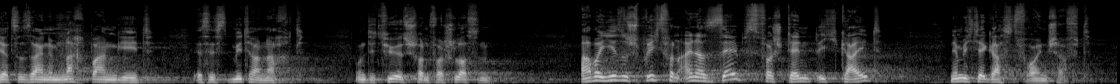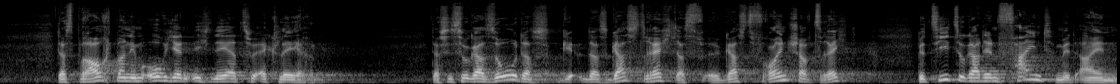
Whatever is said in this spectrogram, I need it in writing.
der zu seinem Nachbarn geht. Es ist Mitternacht und die Tür ist schon verschlossen. Aber Jesus spricht von einer Selbstverständlichkeit, nämlich der Gastfreundschaft. Das braucht man im Orient nicht näher zu erklären. Das ist sogar so, dass das Gastrecht, das äh, Gastfreundschaftsrecht bezieht sogar den Feind mit ein.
